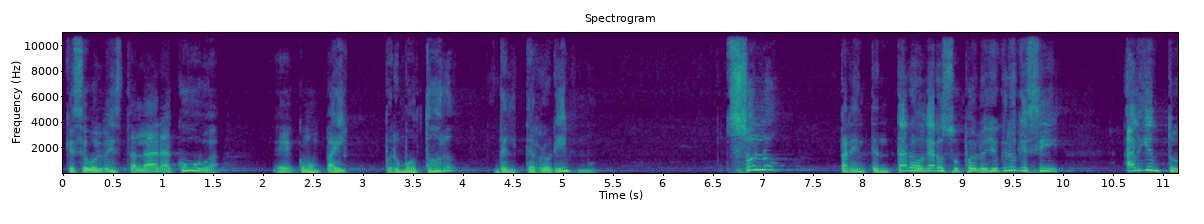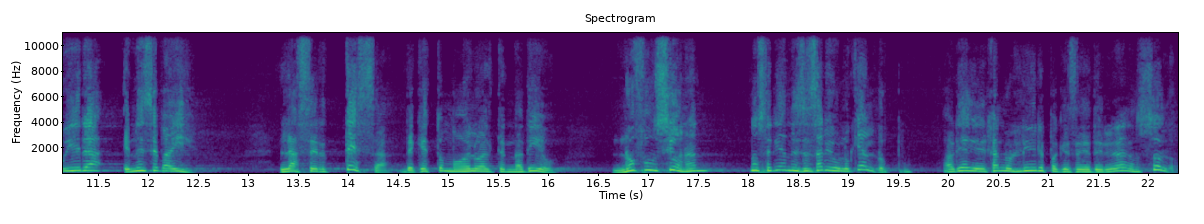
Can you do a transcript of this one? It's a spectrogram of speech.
que se vuelve a instalar a Cuba eh, como un país promotor del terrorismo, solo para intentar ahogar a su pueblo. Yo creo que si alguien tuviera en ese país la certeza de que estos modelos alternativos no funcionan, no sería necesario bloquearlos. Habría que dejarlos libres para que se deterioraran solos.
